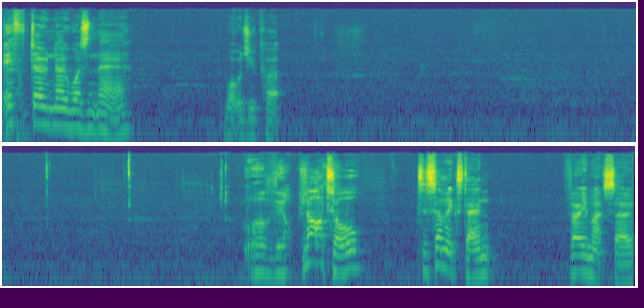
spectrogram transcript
If don't know wasn't there, what would you put? Well, the options. Not at all. To some extent, very much so.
